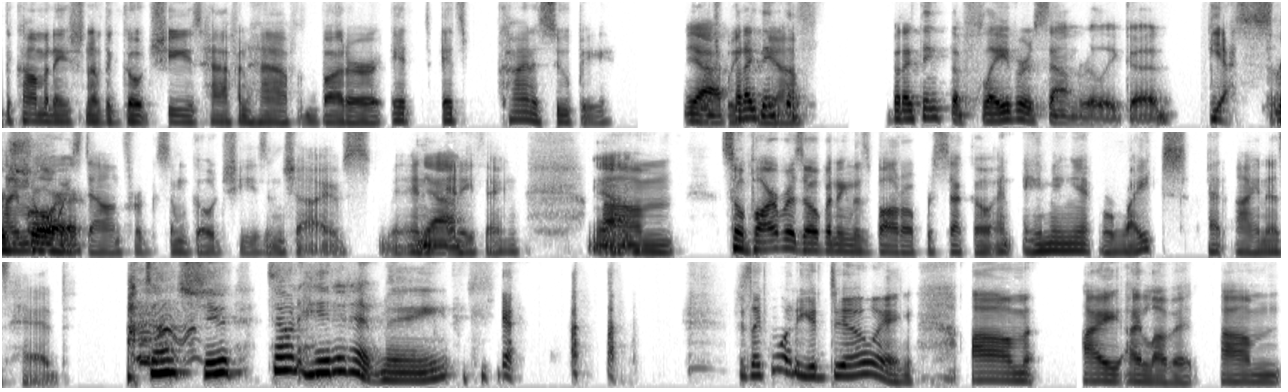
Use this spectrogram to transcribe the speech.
the combination of the goat cheese half and half butter, it it's kind of soupy. Yeah, but I think the but I think the flavors sound really good. Yes, For I'm always down for some goat cheese and chives and Yeah. anything. Yeah. Um so Barbara's opening this bottle of prosecco and aiming it right at Ina's head. don't shoot, don't hit it at me. Yeah. She's like, "What are you doing?" Um, I I love it. Um,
